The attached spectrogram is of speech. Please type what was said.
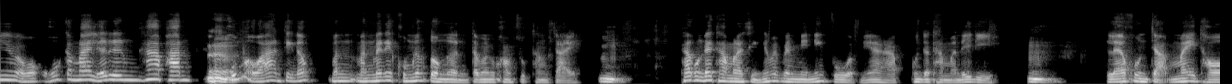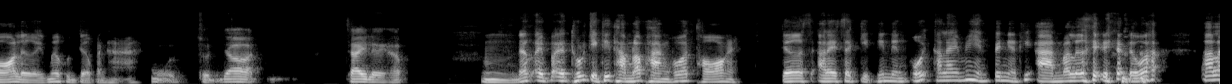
นี่แบบว่าโอ้โหกำไรเหลือเดือนห้าพันอืมคุ้มเหรอวะจริงๆแล้วมันมันไม่ได้คุ้มเรื่องตัวเงิน แต่มันเป็นความสุขทางใจ อืมถ้าคุณได้ทำอะไรสิ่งที่มันเป็น meaningful แบบเนี้ยครับ คุณจะทำมันได้ดี อืมแล้วคุณจะไม่ท้อเลยเมื่อคุณเจอปัญหาโอ้สุดยอด ใช่เลยครับ อืม แล้วไอ้ไอ้ธุรกิจที่ทำแล้วพังเพราะว่าท้อไงเจออะไรสะกิดนิดนึงโอ๊ยอะไรไม่เห็นเป็นอย่างที่อ่านมาเลยหรือว่า อะไร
